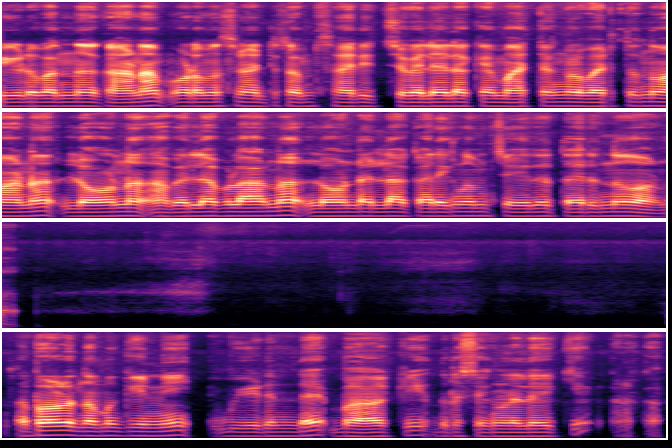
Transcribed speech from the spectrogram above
വീട് വന്ന് കാണാം. ഉടമസ്ഥനായിട്ട് സംസാരിച്ച് വിലയിലൊക്കെ മാറ്റങ്ങൾ വരുത്തുന്നതാണ്. ലോണ് അവൈലബിൾ ആണ്. ലോണിന്റെ എല്ലാ കാര്യങ്ങളും ചെയ്ത് തരുന്നതുമാണ്. അപ്പോൾ നമുക്കിനി വീടിന്റെ ബാക്കി ദൃശ്യങ്ങളിലേക്ക് കിടക്കാം.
